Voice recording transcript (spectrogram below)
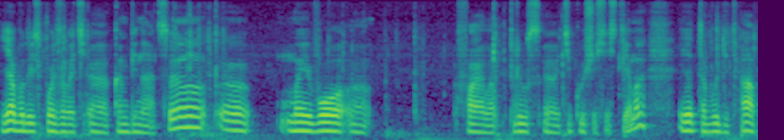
Я буду использовать э, комбинацию э, моего э, файла плюс э, текущая система. Это будет app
